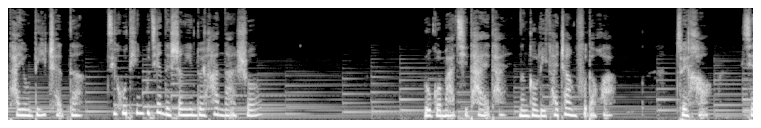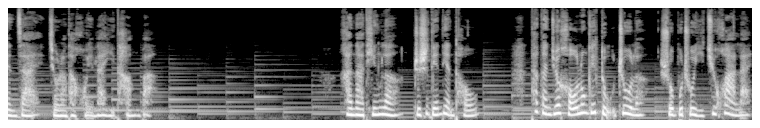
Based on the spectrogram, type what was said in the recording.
他用低沉的、几乎听不见的声音对汉娜说：“如果马奇太太能够离开丈夫的话，最好现在就让他回来一趟吧。”汉娜听了，只是点点头。她感觉喉咙给堵住了，说不出一句话来，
